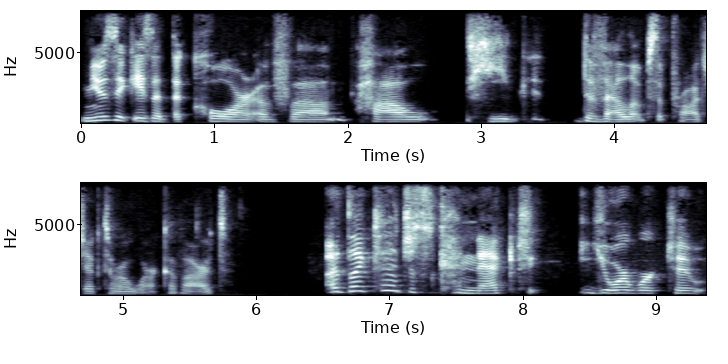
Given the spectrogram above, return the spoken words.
music is at the core of um, how he develops a project or a work of art. I'd like to just connect your work to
